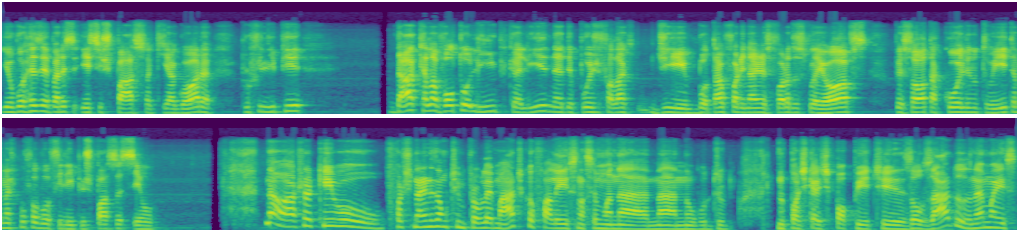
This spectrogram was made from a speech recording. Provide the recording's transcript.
e eu vou reservar esse, esse espaço aqui agora pro Felipe dar aquela volta olímpica ali, né, depois de falar de botar o 49ers fora dos playoffs. O pessoal atacou ele no Twitter, mas por favor, Felipe, o espaço é seu. Não, acho que o 49ers é um time problemático. Eu falei isso na semana na, no, no podcast de palpites ousados, né? Mas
